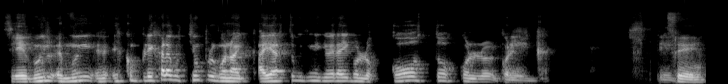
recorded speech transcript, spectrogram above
Sí, es muy, es muy, es compleja la cuestión porque, bueno, hay, hay harto que tiene que ver ahí con los costos, con, lo- con el, el, Sí, el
